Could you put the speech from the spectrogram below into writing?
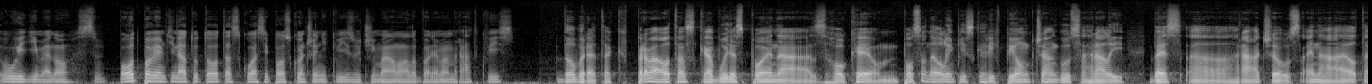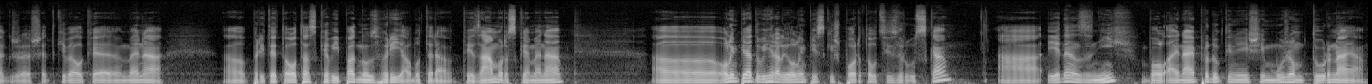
uvidíme. No. Odpoviem ti na túto otázku asi po skončení kvízu, či mám alebo nemám rád kvíz. Dobre, tak prvá otázka bude spojená s hokejom. Posledné olympijské hry v Pyeongchangu sa hrali bez uh, hráčov z NHL, takže všetky veľké mená uh, pri tejto otázke vypadnú z hry, alebo teda tie zámorské mená. Uh, Olympiádu vyhrali olympijskí športovci z Ruska a jeden z nich bol aj najproduktívnejším mužom turnaja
